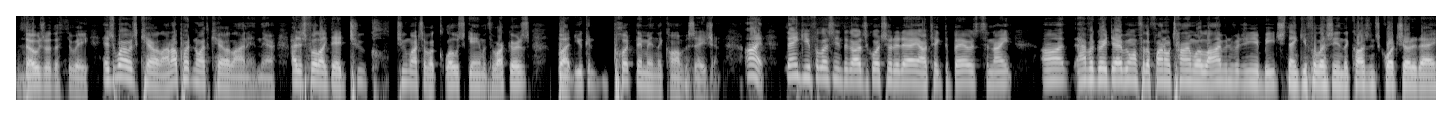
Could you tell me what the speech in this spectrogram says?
Those are the three, as well as Carolina. I'll put North Carolina in there. I just feel like they had too too much of a close game with Rutgers, but you can put them in the conversation. All right. Thank you for listening to the God's Court Show today. I'll take the Bears tonight. Uh, have a great day, everyone. For the final time, we're live in Virginia Beach. Thank you for listening to the Carson's Court Show today.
